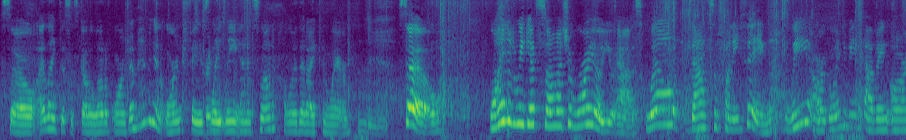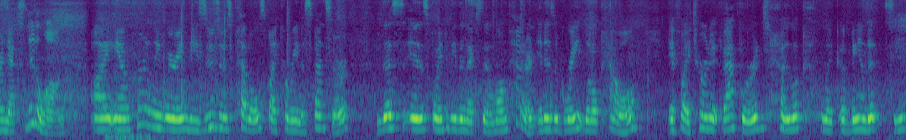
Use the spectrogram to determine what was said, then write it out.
So I like this. It's got a lot of orange. I'm having an orange phase lately, and it's not a color that I can wear. So, why did we get so much Arroyo, you ask? Well, that's a funny thing. We are going to be having our next knit along. I am currently wearing the Zuzu's Petals by Karina Spencer. This is going to be the next knit along pattern. It is a great little cowl. If I turn it backwards, I look like a bandit. See?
